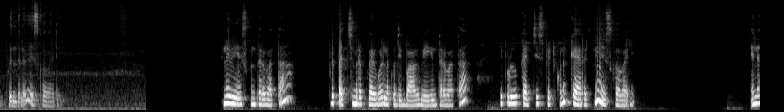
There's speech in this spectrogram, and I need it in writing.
ఇప్పుడు ఇందులో వేసుకోవాలి. ఇలా వేసుకున్న తర్వాత ఇప్పుడు పచ్చిమిరపకాయలు కూడా ఇలా కొద్దిగా బాగా వేగిన తర్వాత ఇప్పుడు కట్ చేసి పెట్టుకున్న క్యారెట్ని వేసుకోవాలి. ఇలా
